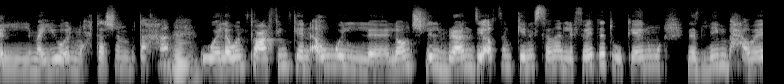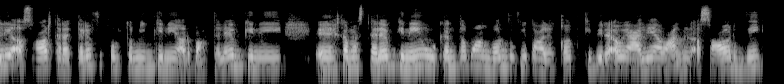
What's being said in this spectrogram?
المايو المحتشم بتاعها. امم ولو أنتوا عارفين كان أول launch لل brand دي أصلا كان السنة اللي فاتت وكانوا نازلين بحوالي أسعار 3500 جنيه جنيه 4000 جنيه آه، 5000 جنيه وكان طبعا برضو في تعليقات كبيرة قوي عليها وعن الأسعار دي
